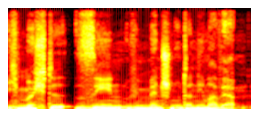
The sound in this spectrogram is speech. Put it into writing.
Ich möchte sehen, wie Menschen Unternehmer werden.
